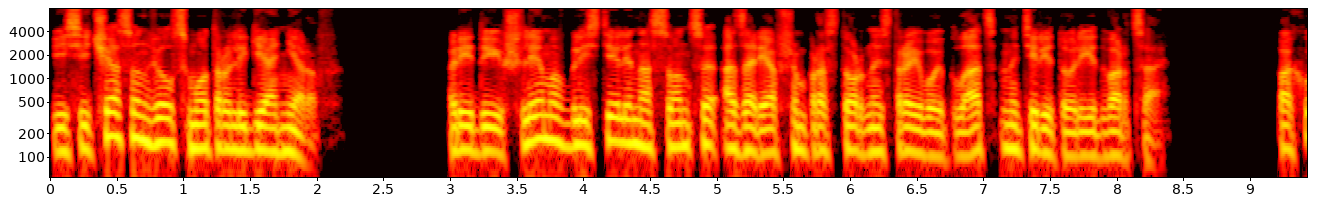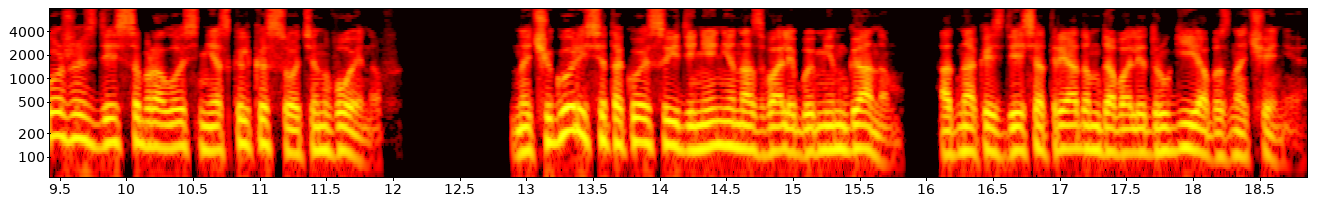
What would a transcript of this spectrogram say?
И сейчас он вел смотр легионеров. Ряды их шлемов блестели на солнце, озарявшем просторный строевой плац на территории дворца. Похоже, здесь собралось несколько сотен воинов. На Чугорисе такое соединение назвали бы Минганом, однако здесь отрядом давали другие обозначения.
